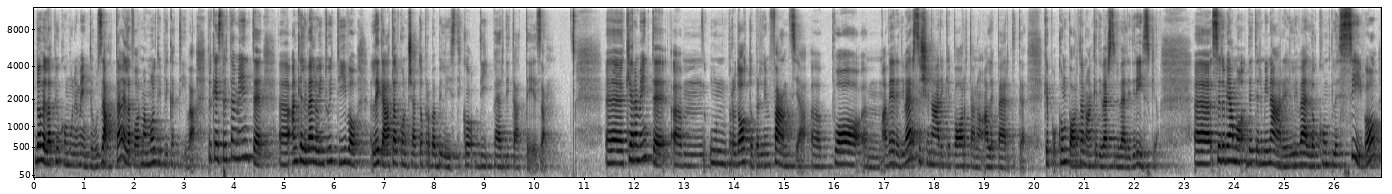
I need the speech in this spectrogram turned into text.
dove la più comunemente usata è la forma moltiplicativa, perché è strettamente eh, anche a livello intuitivo legata al concetto probabilistico di perdita attesa. Eh, chiaramente um, un prodotto per l'infanzia uh, può um, avere diversi scenari che portano alle perdite, che comportano anche diversi livelli di rischio. Eh, se dobbiamo determinare il livello complessivo,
